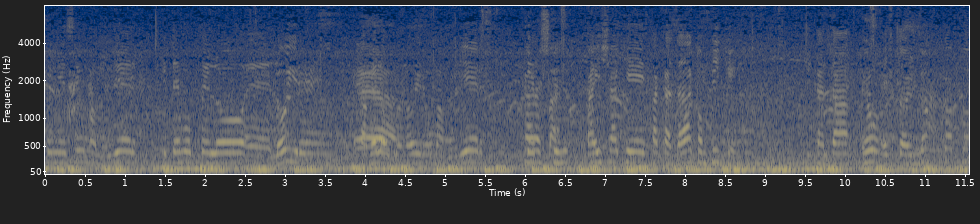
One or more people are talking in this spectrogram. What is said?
conheci uma mulher que tem o pelo eh, loiro, É. cabelo loiro, uma mulher que Cara, ba- que- baixa que está casada com Pique, que canta Eu- Estou louco por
